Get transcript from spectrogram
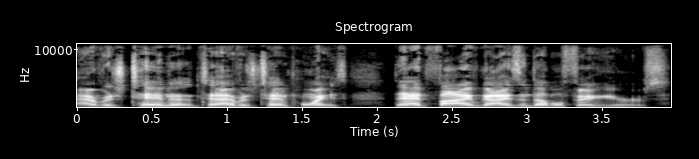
averaged 10 uh, to average 10 points. They had five guys in double figures.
